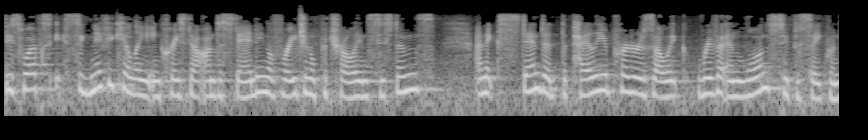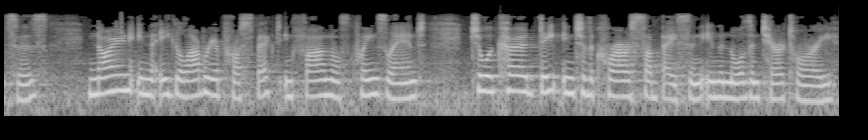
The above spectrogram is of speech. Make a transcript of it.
This work significantly increased our understanding of regional petroleum systems and extended the Paleoproterozoic river and lawn supersequences known in the Egilabria prospect in far north Queensland to occur deep into the Carrara subbasin in the Northern Territory.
